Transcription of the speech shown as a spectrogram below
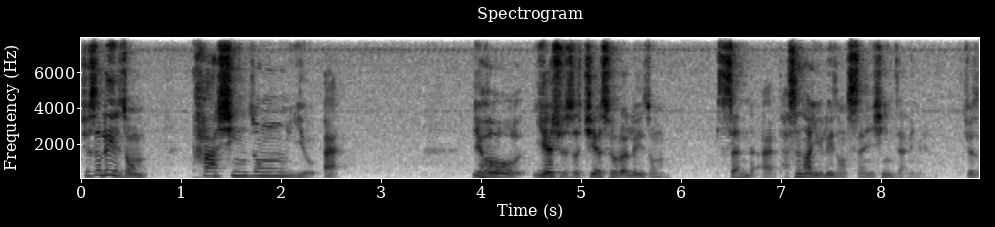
就是那种他心中有爱，以后也许是接受了那种神的爱，他身上有那种神性在里面，就是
